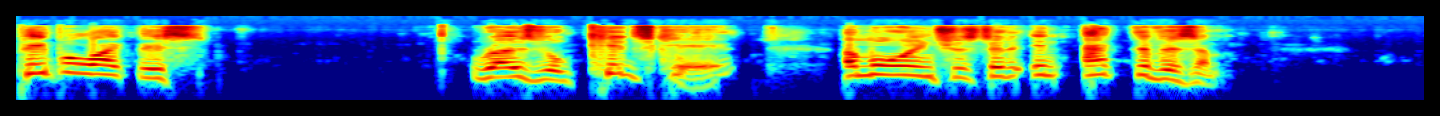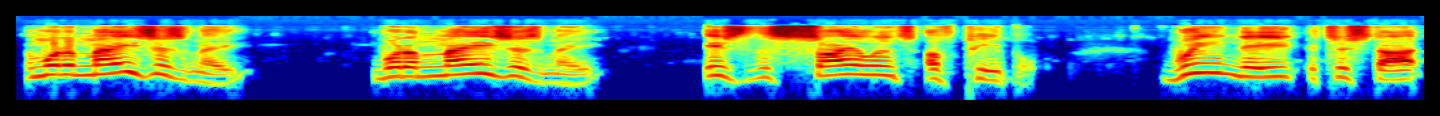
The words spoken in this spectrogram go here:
People like this Roseville Kids Care are more interested in activism. And what amazes me, what amazes me is the silence of people. We need to start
